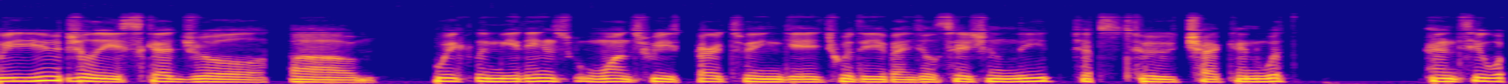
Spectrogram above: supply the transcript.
We usually schedule um, weekly meetings once we start to engage with the evangelization lead just to check in with and see what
